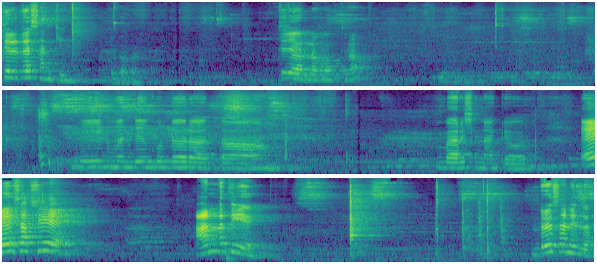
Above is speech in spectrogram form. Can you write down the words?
तिला ड्रेस आणखी तिच्यावरला बघ तुला. बीडमध्ये कुठं राहता? बारशे नाक्यावर. ए साक्षी! आण ना ती. ड्रेस आणायचा जा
